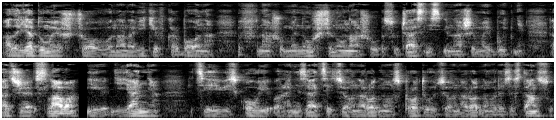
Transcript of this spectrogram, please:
але я думаю, що вона навіки вкарбована в нашу минувщину, в нашу сучасність і наше майбутнє. Адже слава і діяння цієї військової організації, цього народного спротиву, цього народного резистансу,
